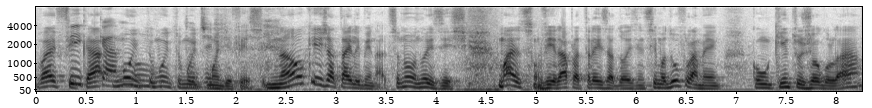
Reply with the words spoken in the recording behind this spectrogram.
vai ficar Fica muito, muito muito, muito, muito difícil. Não que já está eliminado, isso não, não existe. Mas virar para 3 a 2 em cima do Flamengo com o quinto jogo lá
